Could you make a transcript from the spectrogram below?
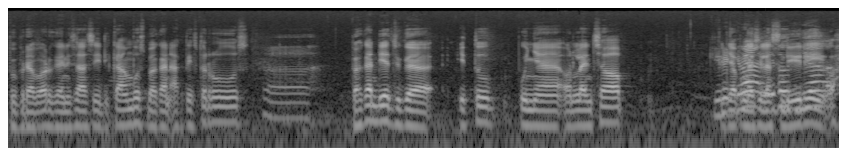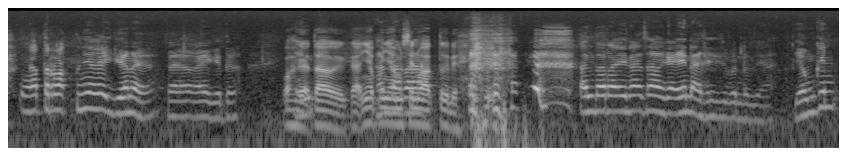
beberapa organisasi di kampus bahkan aktif terus Eh, bahkan dia juga itu punya online shop punya kira-kira penghasilan itu sendiri. dia wah. ngatur waktunya kayak gimana ya? Kayak kayak gitu. Wah nggak tahu ya, kayaknya punya mesin waktu deh. Antara enak sama nggak enak sih sebenarnya. Ya mungkin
